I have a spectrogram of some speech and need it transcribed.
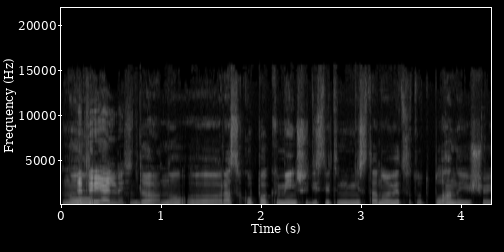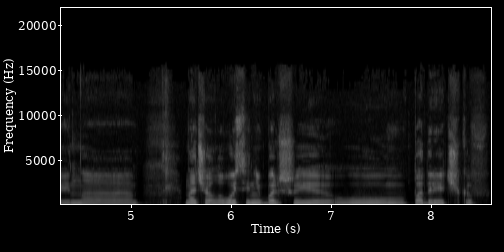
Но, Это реальность. Да, ну, э, раскопок меньше действительно не становится. Тут планы еще и на начало осени большие у подрядчиков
